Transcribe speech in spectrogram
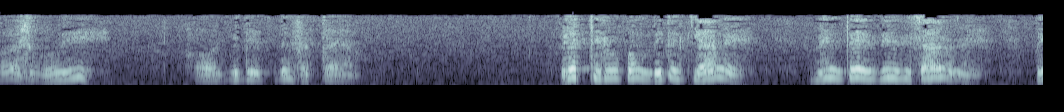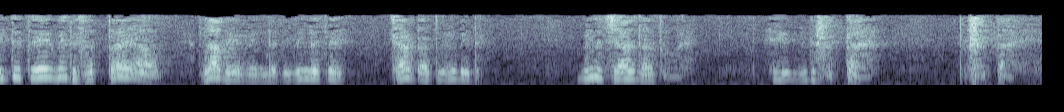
और अशुभुई और विदित सत्ताया व्यक्ति रूपम विद ज्ञान है विनते विद विचार में विद्यते विद सत्ताया। लाभ है विन्दते विन्दते चार धातु है विद विद चार धातु है एक सत्ता है तो सत्ता है।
